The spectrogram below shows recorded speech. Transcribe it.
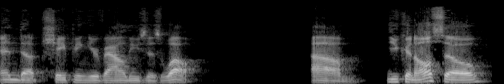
end up shaping your values as well. Um, you can also,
